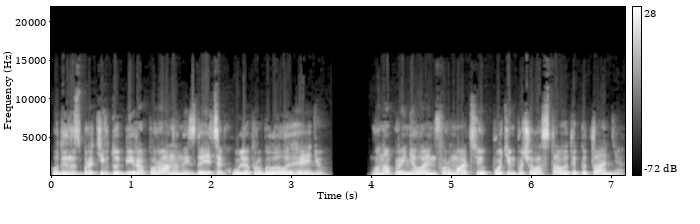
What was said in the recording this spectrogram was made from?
Один із братів Добіра поранений, здається, куля пробила легеню. Вона прийняла інформацію, потім почала ставити питання.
